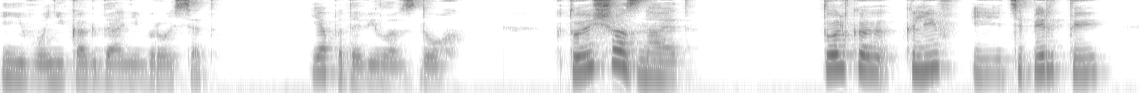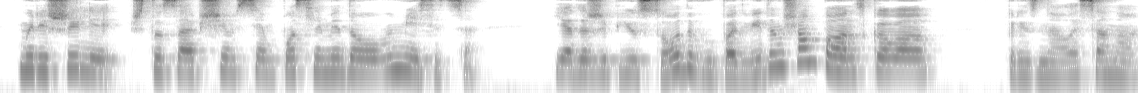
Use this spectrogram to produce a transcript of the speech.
И его никогда не бросят. Я подавила вздох. Кто еще знает? Только Клифф и теперь ты. Мы решили, что сообщим всем после медового месяца. Я даже пью содовую под видом шампанского, призналась она.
